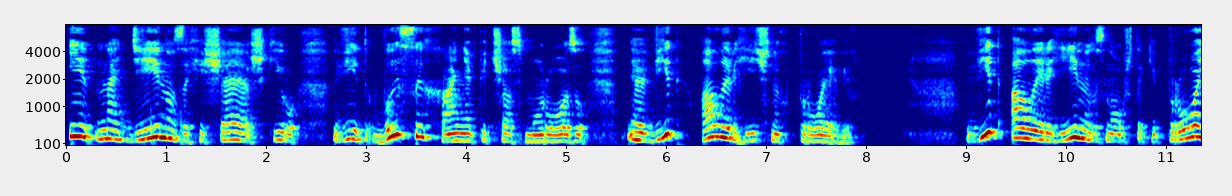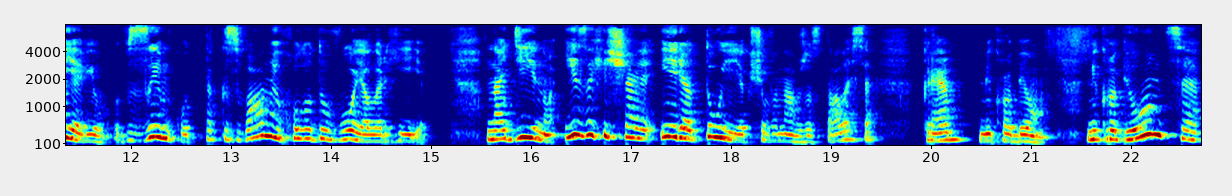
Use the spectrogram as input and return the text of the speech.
і надійно захищає шкіру від висихання під час морозу, від алергічних проявів. Від алергійних, знову ж таки, проявів взимку так званої холодової алергії надійно і захищає, і рятує, якщо вона вже сталася, крем мікробіом. Мікробіом це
